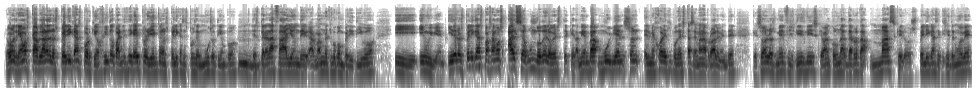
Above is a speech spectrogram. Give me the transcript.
Pero bueno, teníamos que hablar de los Pelicans porque, ojito, parece que hay proyecto en los Pelicans después de mucho tiempo, de esperar a Zion, de armar un equipo competitivo. Y, y, muy bien. Y de los Pelicans pasamos al segundo del oeste, que también va muy bien. Son el mejor equipo de esta semana probablemente, que son los Memphis Grizzlies, que van con una derrota más que los Pelicans, 17-9.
